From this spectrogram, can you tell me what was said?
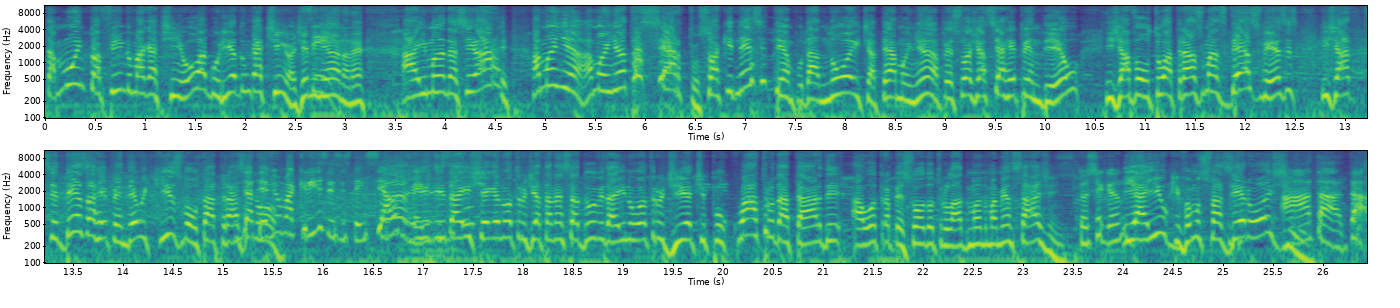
tá muito afim de uma gatinha, ou a guria de um gatinho, a geminiana, né? Aí manda assim, ai, amanhã, amanhã tá certo. Só que nesse tempo, da noite até amanhã, a pessoa já se arrependeu e já voltou atrás umas 10 vezes e já se desarrependeu e quis voltar atrás Já de novo. teve uma crise existencial É, no meio e, e daí chega no outro dia, tá nessa dúvida, aí no outro dia, tipo, quatro da tarde, a outra pessoa do outro lado manda uma mensagem. Tô chegando. E aí, o que vamos fazer hoje? Ah, tá, tá.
